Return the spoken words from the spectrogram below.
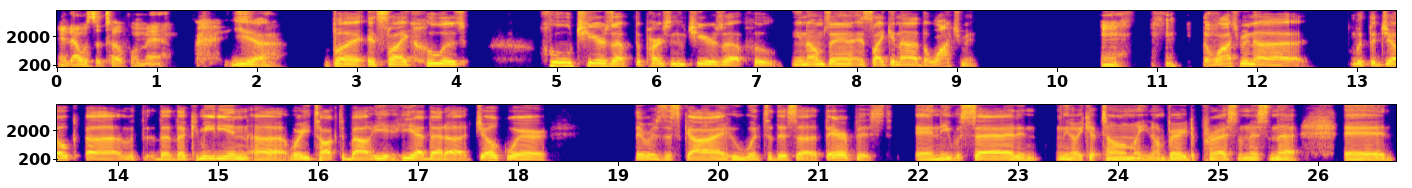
And that was a tough one, man. Yeah. But it's like who is who cheers up the person who cheers up who? You know what I'm saying? It's like in uh The Watchmen. Mm. the Watchmen uh with the joke uh with the, the, comedian uh where he talked about he he had that uh joke where there was this guy who went to this uh therapist and he was sad and you know he kept telling him like you know I'm very depressed and this and that. And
